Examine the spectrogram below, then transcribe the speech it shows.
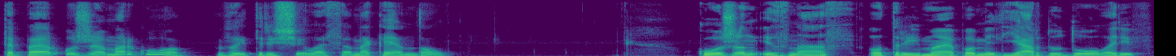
Тепер уже Марго витріщилася на Кендал. Кожен із нас отримає по мільярду доларів.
